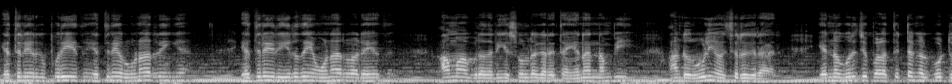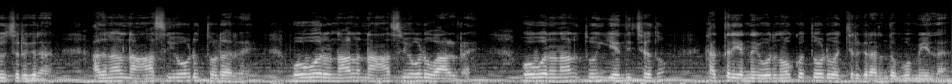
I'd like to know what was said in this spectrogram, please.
எத்தனை பேருக்கு புரியுது? எத்தனை பேர் உணர்றீங்க? எத்தனை பேர் இருதயம் உணர்வடையுது? ஆமாம் பிரதர் நீங்கள் சொல்கிற கரெக்டாக என்னை நம்பி ஆண்டவர் ஊழியம் வச்சிருக்கிறார். என்னை குறித்து பல திட்டங்கள் போட்டு வச்சிருக்கிறார். அதனால் நான் ஆசையோடு தொடர்றேன். ஒவ்வொரு நாளும் நான் ஆசையோடு வாழ்கிறேன் ஒவ்வொரு நாளும் தூங்கி எந்திரிச்சதும் கத்தர் என்னை ஒரு நோக்கத்தோடு வச்சிருக்கிறார் இந்த பூமியில்.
